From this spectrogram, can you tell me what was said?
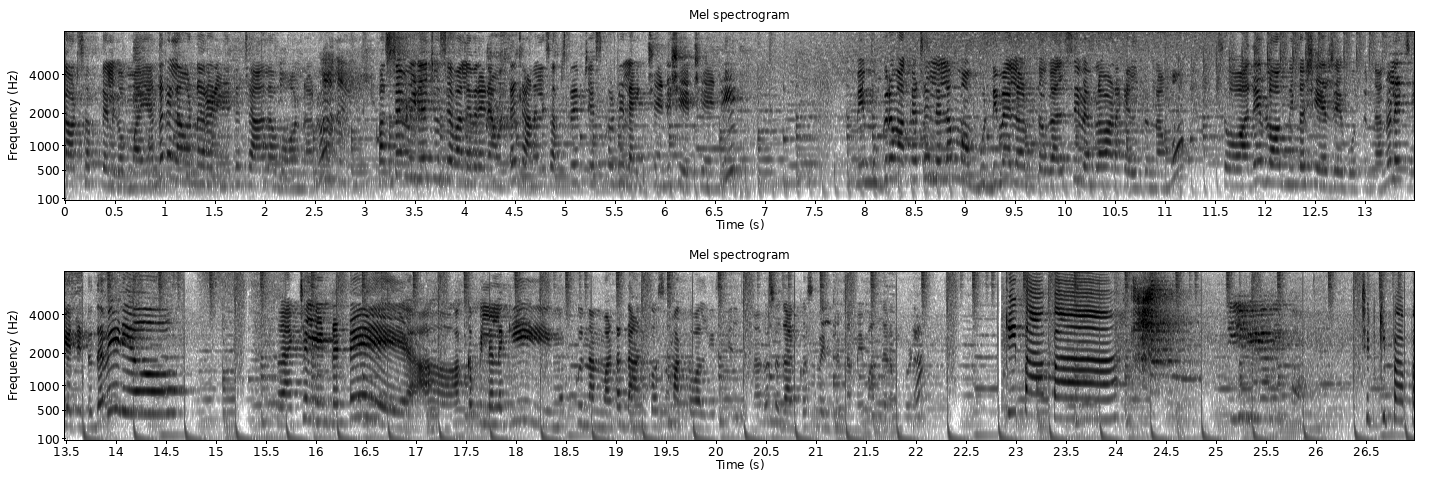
థాట్స్ ఆఫ్ తెలుగు అమ్మాయి అందరూ ఎలా ఉన్నారు నేనైతే చాలా బాగున్నాను. ఫస్ట్ టైం వీడియో చూసే వాళ్ళు ఎవరైనా ఉంటే ఛానల్ని సబ్స్క్రైబ్ చేసుకోండి లైక్ చేయండి షేర్ చేయండి. మేము ముగ్గురం అక్క చెల్లెలం మా బుడ్డి మేళంతో కలిసి వెమ్లవాడకి వెళ్తున్నాము. సో అదే బ్లాగ్ మీతో షేర్ చేయబోతున్నాను. Let's get in the video so actually ఏంటంటే అక్క పిల్లలకి మొక్కుందనమాట దానికోసం అక్క వాళ్ళు తీసుకెళ్తున్నారు. సో దానికోసం వెళ్తున్నాం మేము అందరం కూడా. కి పాప చిట్కి పాప.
